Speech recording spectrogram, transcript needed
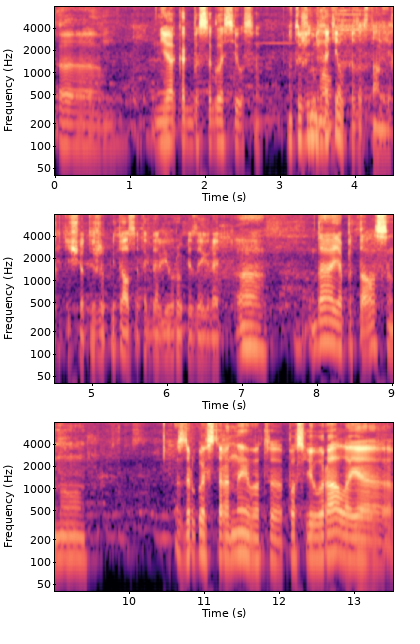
Эм, Я как бы согласился. Но ты же не Думал. хотел в Казахстан ехать еще, ты же пытался тогда в Европе заиграть. А, да, я пытался, но с другой стороны, вот э, после Урала я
